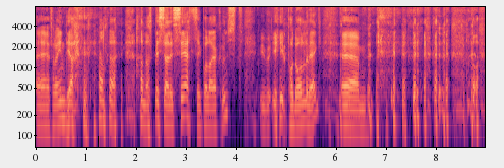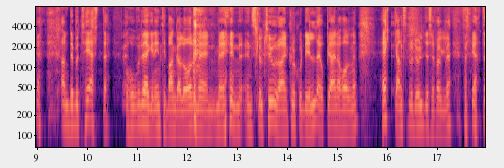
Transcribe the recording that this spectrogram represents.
eh, fra India. Han har, han har spesialisert seg på å lage kunst i, i, på dårlig vei. Um, han debuterte på hovedveien inn til Bangalore med en, med en, en skulptur av en krokodille oppi en av hullene. Hekkans brudulje, selvfølgelig. Fordi at,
